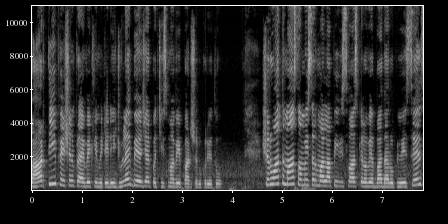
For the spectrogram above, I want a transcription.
ભારતી ફેશન પ્રાઇવેટ લિમિટેડે જુલાઈ બે હજાર પચીસમાં વેપાર શરૂ કર્યો હતો. શરૂઆતમાં સમયસર માલ આપી વિશ્વાસ કેળવ્યા બાદ આરોપીઓએ સેલ્સ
